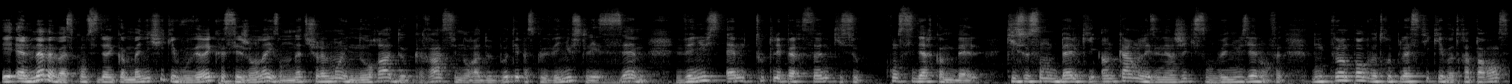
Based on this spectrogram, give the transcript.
Et elle-même, elle va se considérer comme magnifique et vous verrez que ces gens-là, ils ont naturellement une aura de grâce, une aura de beauté parce que Vénus les aime. Vénus aime toutes les personnes qui se considèrent comme belles qui se sentent belles, qui incarnent les énergies qui sont vénusiennes en fait. Donc peu importe votre plastique et votre apparence,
